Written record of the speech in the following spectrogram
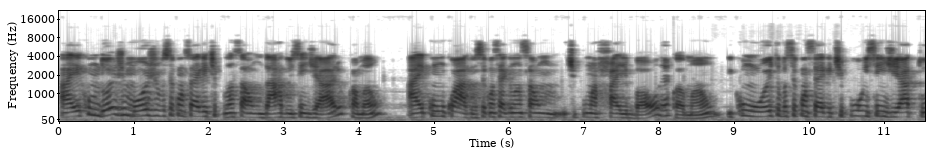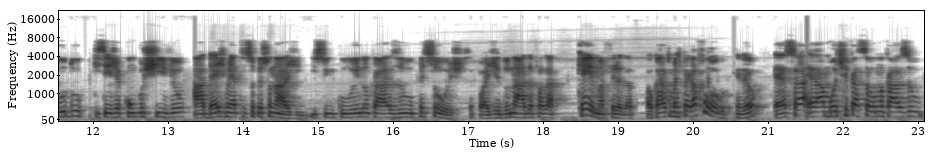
Aí com dois de mojo você consegue tipo lançar um dardo incendiário com a mão. Aí com 4 você consegue lançar um tipo uma fireball, né, com a mão. E com 8 você consegue tipo incendiar tudo que seja combustível a 10 metros do seu personagem. Isso inclui no caso pessoas. Você pode do nada fazer queima, filha da. O cara começa a pegar fogo, entendeu? Essa é a modificação, no caso,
